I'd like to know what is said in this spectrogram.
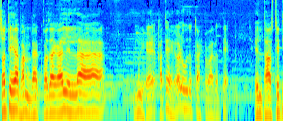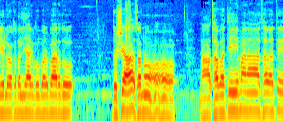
ಸತಿಯ ಭಂಗ ಕೊದಗಲಿಲ್ಲ. ನಿಮಗೆ ಹೇ ಕತೆ ಹೇಳುವುದು ಕಷ್ಟವಾಗುತ್ತೆ. ಇಂಥ ಸ್ಥಿತಿ ಲೋಕದಲ್ಲಿ ಯಾರಿಗೂ ಬರಬಾರದು. ದುಶಾಸನೋ ನಾಥವತಿ ಮನಾಥವತಿ.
